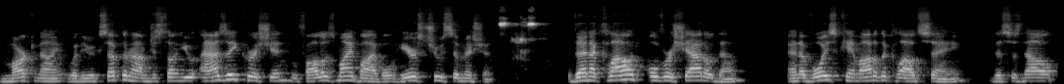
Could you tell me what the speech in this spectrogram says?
Mark 9, whether you accept it or not, I'm just telling you, as a Christian who follows my Bible, here's true submission. Then a cloud overshadowed them, and a voice came out of the cloud saying, This is now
